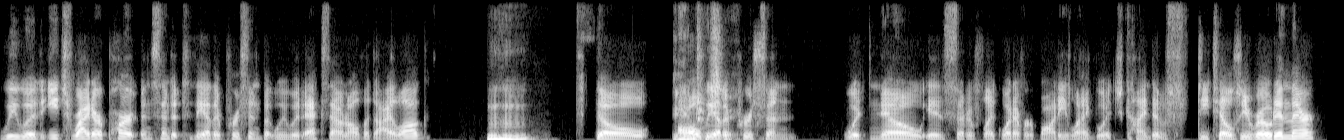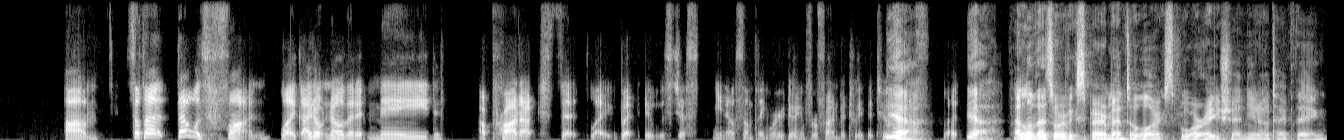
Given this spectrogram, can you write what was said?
we would each write our part and send it to the other person, but we would X out all the dialogue. mm-hmm So all the other person would know is sort of like whatever body language kind of details you wrote in there. Um, so that that was fun. Like I don't know that it made a product that like, but it was just you know something we were doing for fun between the two of Yeah. us. But Yeah, I love that sort of experimental or exploration, you know, type thing.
